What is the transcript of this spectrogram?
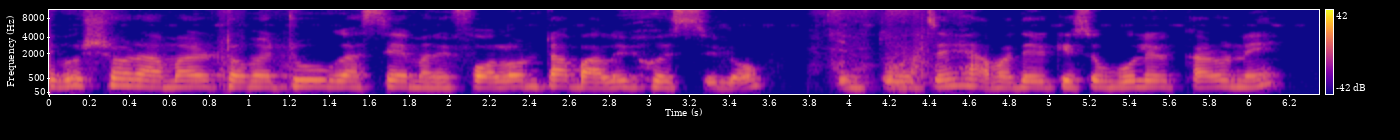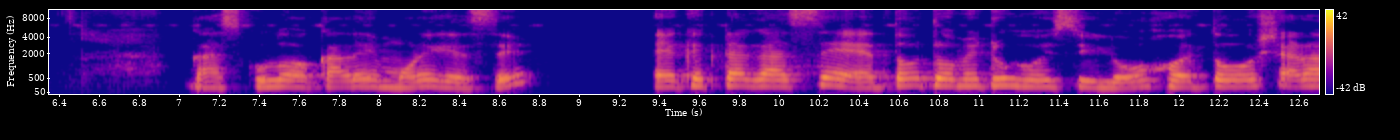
এবছর আমার টমেটো গাছে মানে ফলনটা ভালোই হয়েছিল। কিন্তু যে আমাদের কিছু ভুলের কারণে গাছগুলো অকালে মরে গেছে। এক একটা গাছে এত টমেটো হয়েছিল, হয়তো সারা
